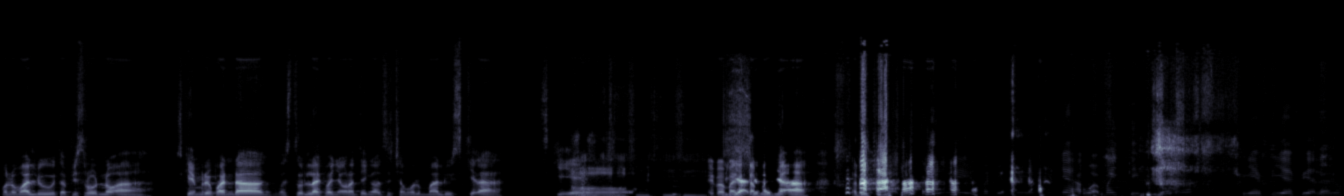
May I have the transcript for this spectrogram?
malu-malu tapi seronok lah. Kamera pandang. Lepas tu live banyak orang tengok. So macam malu-malu sikit lah. Sikit je. Oh. Mhm. Memang Biak mantap. dia banyak lah. awak main team PMPFL lah tu.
